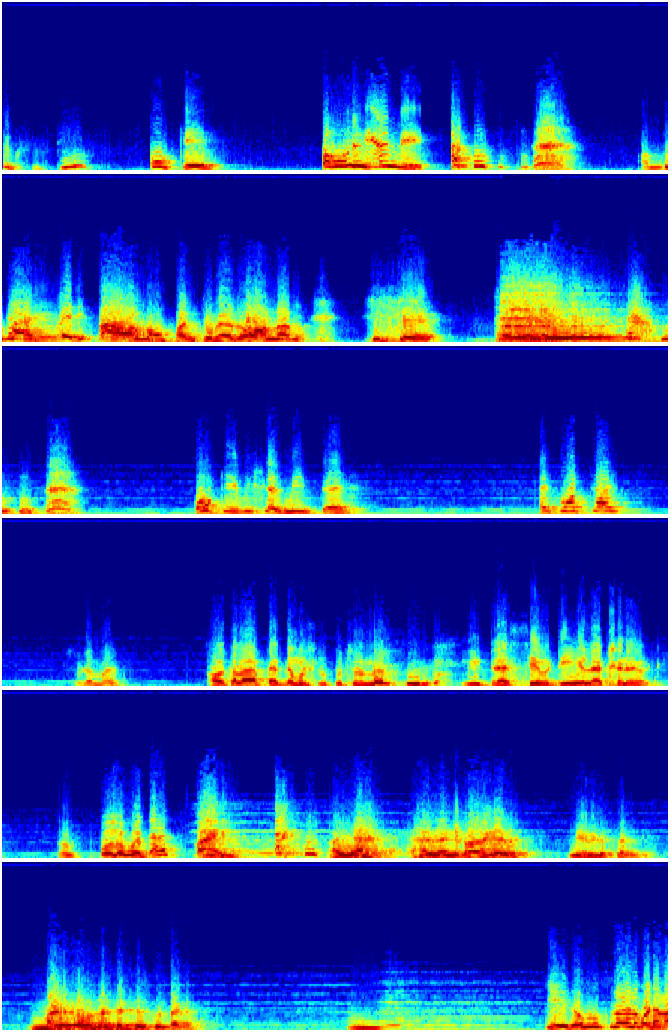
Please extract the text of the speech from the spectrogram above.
6.15? Okay. Oh, really? That's very పంచమేదో అన్నారు? చూడమ్మా అవతల పెద్ద మనుషులు కూర్చుని ఉన్నారు ఈ డ్రెస్ ఏమిటి ఈ లక్షణం ఏమిటి పోలో అయ్యా వెంకటరామ గారు నేను వెళ్తానండి మళ్ళీ తమ దర్శనం చేసుకుంటాగా ఏదో ముసలోళ్ళు గొడవ.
